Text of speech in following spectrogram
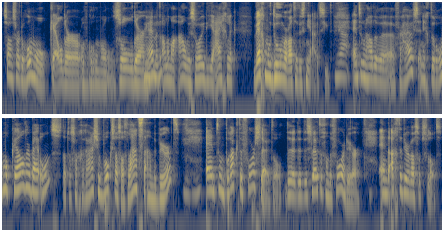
zo'n soort rommelkelder of rommelzolder. hè, Mhm. met allemaal oude zooi die je eigenlijk weg moet doen, maar wat er dus niet uitziet. Ja. En toen hadden we eh, verhuisd en echt de rommelkelder bij ons. Dat was zo'n garagebox, was als laatste aan de beurt. En toen brak de voorsleutel, de, de, de sleutel van de voordeur. En de achterdeur was op slot.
